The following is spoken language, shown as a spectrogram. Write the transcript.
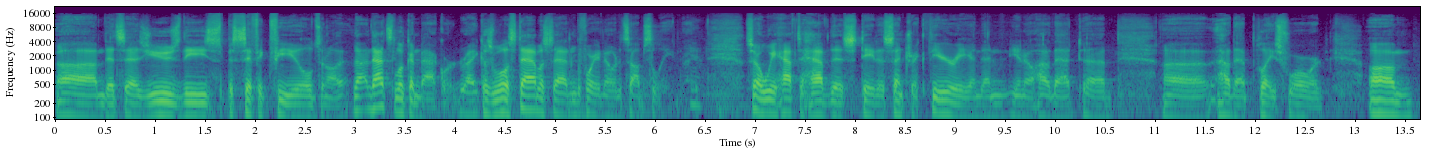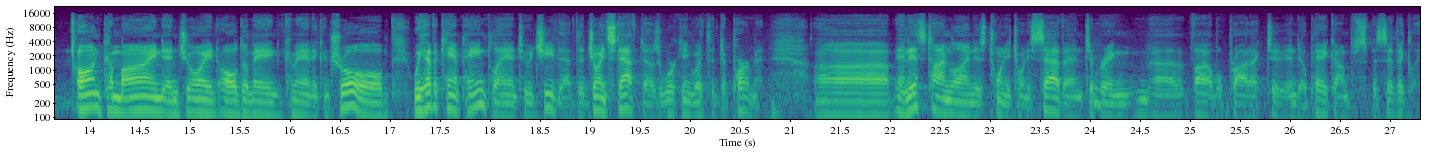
um, that says use these specific fields and all that, that that's looking backward, right? Because we'll establish that, and before you know it, it's obsolete, right? So we have to have this data-centric theory, and then you know how that uh, uh, how that plays forward. Um, on combined and joint all-domain command and control, we have a campaign plan to achieve that. The Joint Staff does, working with the department. Uh, and its timeline is 2027 to bring uh, viable product to Indo-PACOM specifically.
